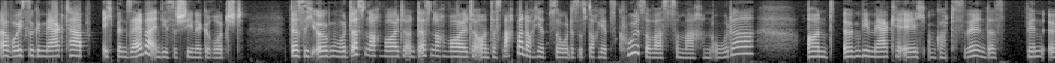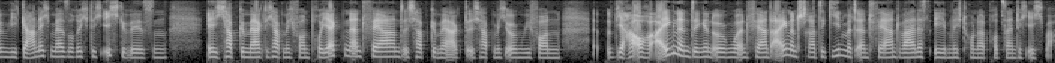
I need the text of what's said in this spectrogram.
äh, wo ich so gemerkt habe, ich bin selber in diese Schiene gerutscht dass ich irgendwo das noch wollte und das noch wollte und das macht man doch jetzt so, das ist doch jetzt cool, sowas zu machen, oder? Und irgendwie merke ich, um Gottes Willen, das bin irgendwie gar nicht mehr so richtig ich gewesen. Ich habe gemerkt, ich habe mich von Projekten entfernt. Ich habe gemerkt, ich habe mich irgendwie von, ja, auch eigenen Dingen irgendwo entfernt, eigenen Strategien mit entfernt, weil es eben nicht hundertprozentig ich war.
